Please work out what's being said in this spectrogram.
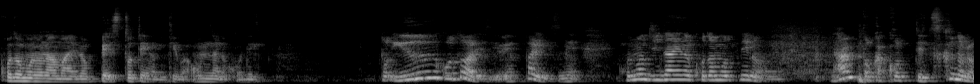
子供の名前のベスト10を行けば女の子で。ということはですよ、やっぱりですね、この時代の子供っていうのはね、なんとか子ってつくのが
